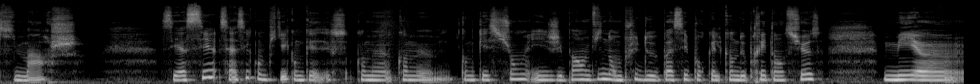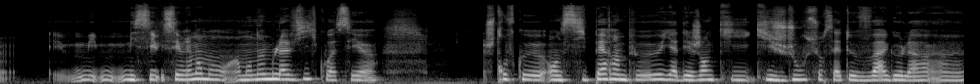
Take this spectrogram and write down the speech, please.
qui marche. C'est assez, assez compliqué comme, comme, comme, comme question et j'ai pas envie non plus de passer pour quelqu'un de prétentieuse, mais, euh, mais, mais c'est, vraiment mon, à mon humble avis, quoi. C'est. Euh, je trouve qu'on s'y perd un peu. Il y a des gens qui, jouent sur cette vague-là, euh,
